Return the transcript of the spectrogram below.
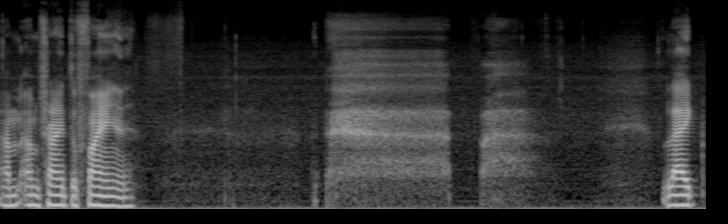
I'm, I'm trying to find like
